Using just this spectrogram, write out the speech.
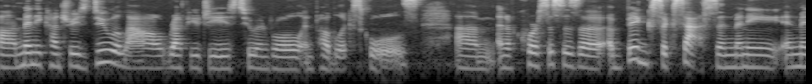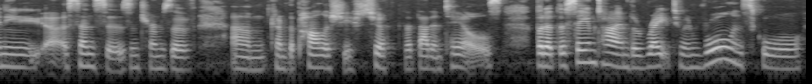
uh, many countries do allow refugees to enroll in public schools. Um, and of course, this is a, a, big success in many, in many uh, senses in terms of um, kind of the policy shift that that entails. But at the same time, the right to enroll in school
